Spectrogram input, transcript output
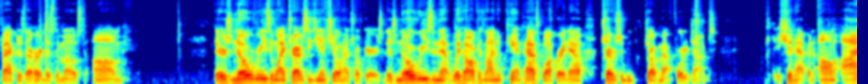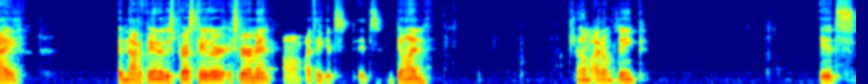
factors that are hurting us the most. Um, there's no reason why Travis Etienne should not have 12 carries. There's no reason that with offensive line who can't pass block right now, Trevor should be dropping out 40 times. It shouldn't happen. Um, I am not a fan of this Press Taylor experiment. Um, I think it's it's done. Um, I don't think it's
